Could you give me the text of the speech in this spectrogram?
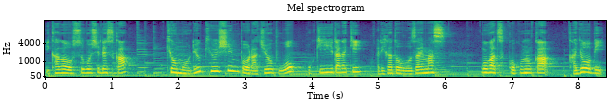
いかがお過ごしですか？今日も琉球新報ラジオ部をお聞きいただきありがとうございます。5月9日火曜日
